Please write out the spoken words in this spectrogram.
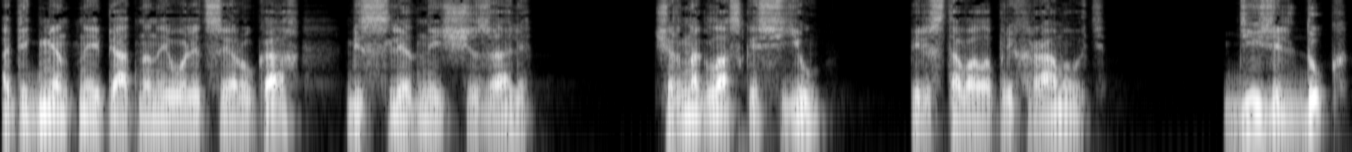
а пигментные пятна на его лице и руках бесследно исчезали. Черноглазка Сью переставала прихрамывать. Дизель-дук,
